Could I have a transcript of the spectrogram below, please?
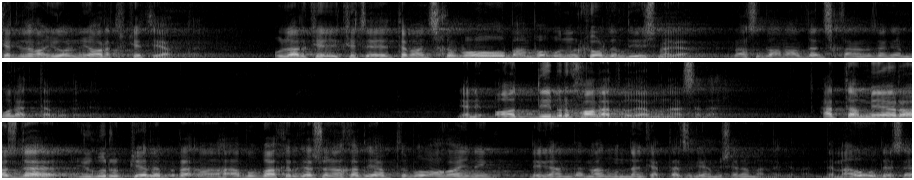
ketadigan yo'lni yoritib ketyapti. Ular kecha ertaman chiqib o man uni ko'rdim deyishmagan rasulullohni oldidan chiqqanimizdan keyin bo'ladida bu degan ya'ni oddiy bir holat bo'lgan bu narsalar. Hatto merojda yugurib kelib abu bakrga shunaqa deyapti bu og'ayning deganda man undan kattasiga ham ishonaman deganlar. Nima u desa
